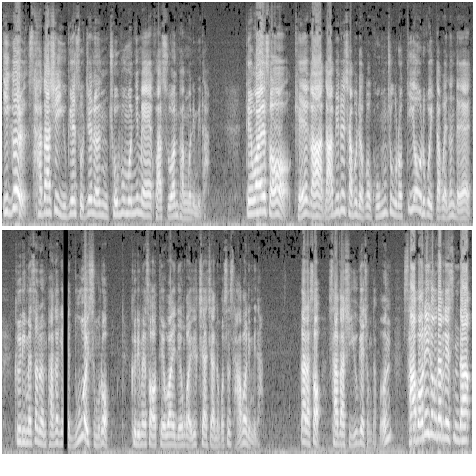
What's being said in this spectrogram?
이글 4-6의 소재는 조부모님의 과수원 방문입니다. 대화에서 개가 나비를 잡으려고 공중으로 뛰어오르고 있다고 했는데 그림에서는 바닥에 누워 있으므로 그림에서 대화의 내용과 일치하지 않는 것은 4번입니다. 따라서 4-6의 정답은 4번이 정답이 되겠습니다.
